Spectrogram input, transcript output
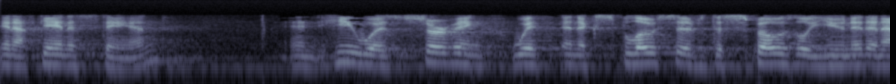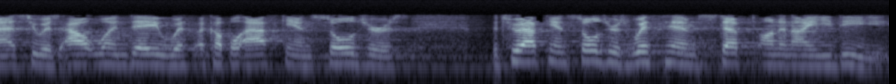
in Afghanistan, and he was serving with an explosives disposal unit. And as he was out one day with a couple Afghan soldiers, the two Afghan soldiers with him stepped on an IED.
